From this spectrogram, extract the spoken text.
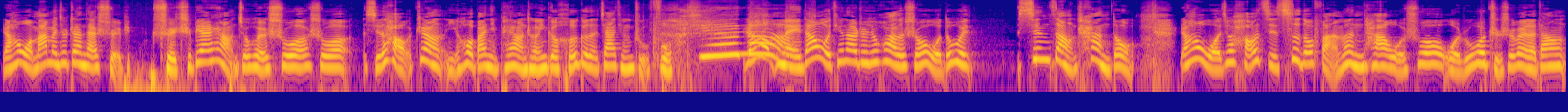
然后我妈妈就站在水水池边上，就会说说洗得好，这样以后把你培养成一个合格的家庭主妇。天，然后每当我听到这句话的时候，我都会。心脏颤动，然后我就好几次都反问他，我说我如果只是为了当。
